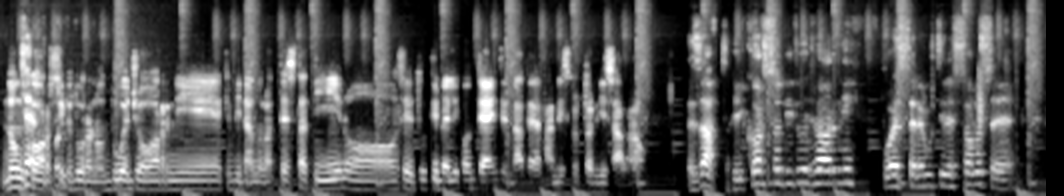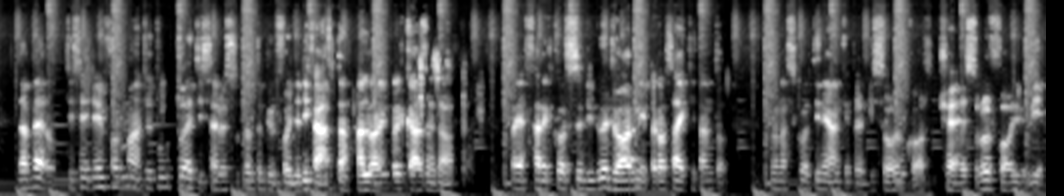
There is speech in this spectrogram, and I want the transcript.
Non Certo, corsi poi- che durano due giorni, che vi danno l'attestatino, siete tutti belli contenti, andate a fare gli istruttori di sala, no? Esatto, il corso di due giorni può essere utile solo se davvero ti sei già informato e tutto e ti serve soltanto più il foglio di carta. Allora in quel caso Esatto. vai a fare il corso di due giorni, però sai che tanto non ascolti neanche, prendi solo il corso, cioè solo il foglio e via.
